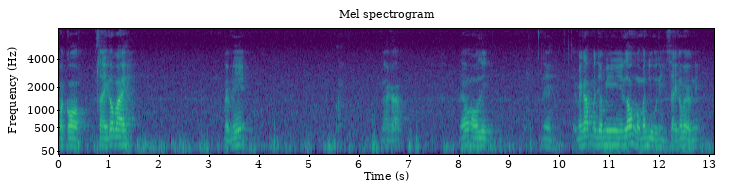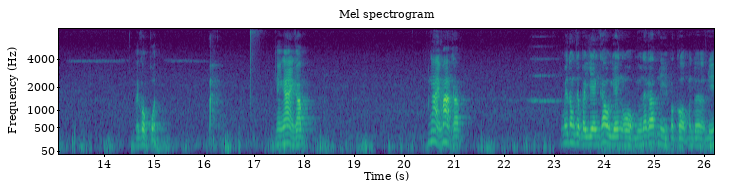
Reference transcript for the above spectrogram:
ประกอบใส่เข้าไป แบบนี้นะครับ แล้วเอาเหล็กนี่เห็นไหมครับ มันจะมีร่องของมันอยู่นี่ ใส่เข้าไปแบบนี้ แล้วก็กด ง่ายๆครับ ง่ายมากครับ ไม่ต้องจะไปแยงเข้าแยงออกอยู่นะครับ นี่ประกอบมันเป็นแบบนี้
